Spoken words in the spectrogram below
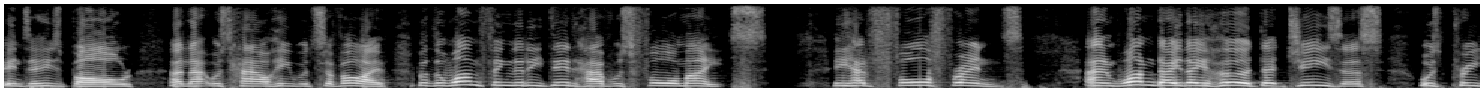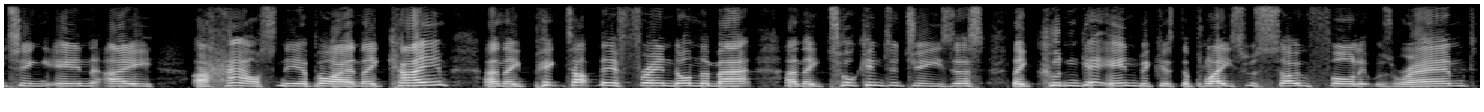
into his bowl, and that was how he would survive. But the one thing that he did have was four mates. He had four friends. And one day they heard that Jesus was preaching in a, a house nearby. And they came and they picked up their friend on the mat and they took him to Jesus. They couldn't get in because the place was so full, it was rammed.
